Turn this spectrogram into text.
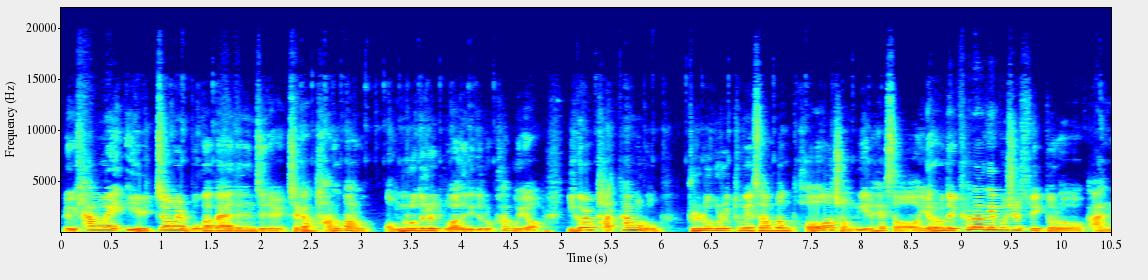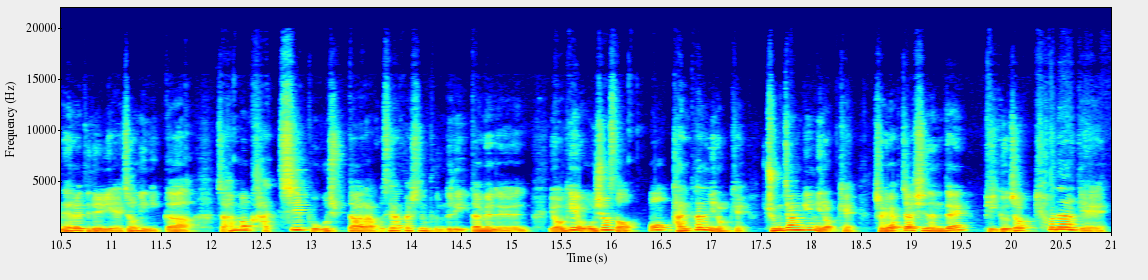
그리고 향후에 일정을 뭐가 봐야 되는지를 제가 바로 바로 업로드를 도와드리도록 하고요. 이걸 바탕으로 블로그를 통해서 한번 더 정리를 해서 여러분들이 편하게 보실 수 있도록 안내를 드릴 예정이니까 자 한번 같이 보고 싶다라고 생각하시는 분들이 있다면은 여기에 오셔서 어? 단타는 이렇게 중장기는 이렇게 전략 짜시는데 비교적 편하게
